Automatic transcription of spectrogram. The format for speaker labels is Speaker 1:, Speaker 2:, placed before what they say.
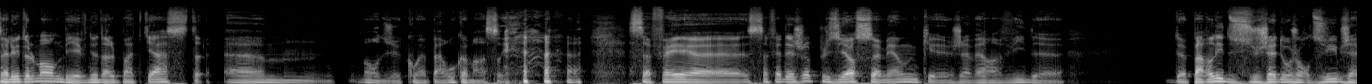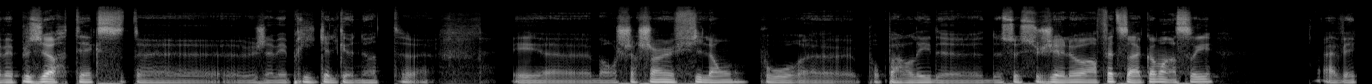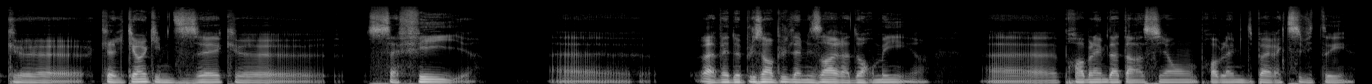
Speaker 1: Salut tout le monde, bienvenue dans le podcast. Euh, mon Dieu, quoi, par où commencer? ça, fait, euh, ça fait déjà plusieurs semaines que j'avais envie de, de parler du sujet d'aujourd'hui. J'avais plusieurs textes, euh, j'avais pris quelques notes. et bon, je cherchais un filon pour, pour parler de, de ce sujet-là. En fait, ça a commencé avec euh, quelqu'un qui me disait que sa fille euh, avait de plus en plus de la misère à dormir, euh, problème d'attention, problème d'hyperactivité,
